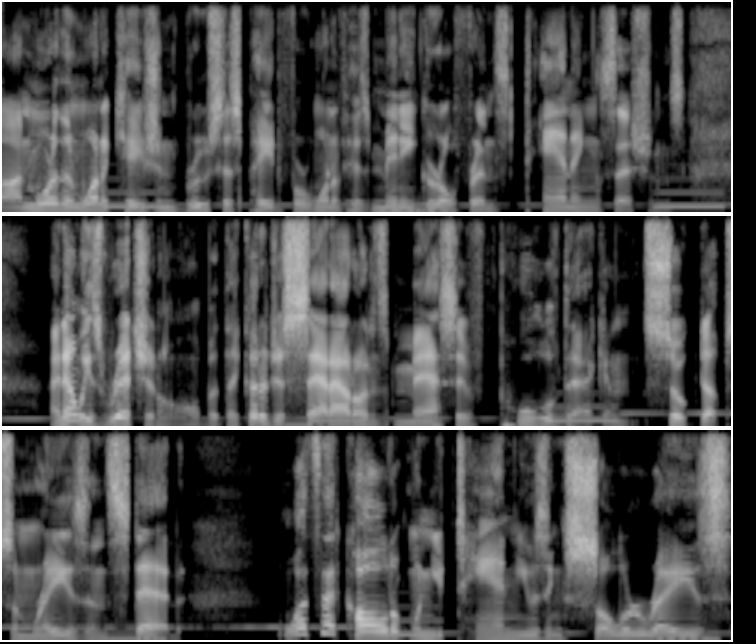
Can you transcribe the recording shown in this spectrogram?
On more than one occasion, Bruce has paid for one of his many girlfriends' tanning sessions. I know he's rich and all, but they could have just sat out on his massive pool deck and soaked up some rays instead. What's that called when you tan using solar rays?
